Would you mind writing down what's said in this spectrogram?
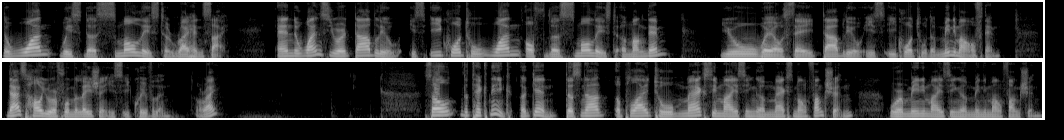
The one with the smallest right hand side. And once your W is equal to one of the smallest among them, you will say W is equal to the minimum of them. That's how your formulation is equivalent, all right? So the technique, again, does not apply to maximizing a maximum function or minimizing a minimum function.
